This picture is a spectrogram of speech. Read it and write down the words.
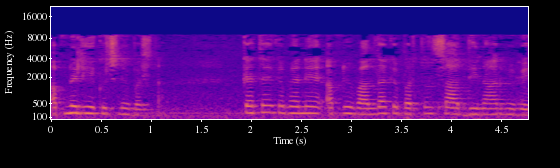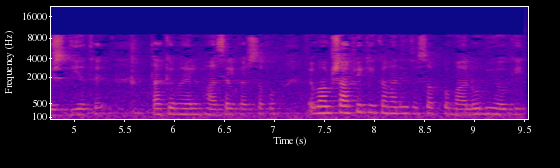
اپنے لیے کچھ نہیں بچتا۔ کہتے ہیں کہ میں نے اپنی والدہ کے برتن سات دینار میں بیچ دیے تھے تاکہ میں علم حاصل کر سکوں۔ امام شافی کی کہانی تو سب کو معلوم ہی ہوگی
